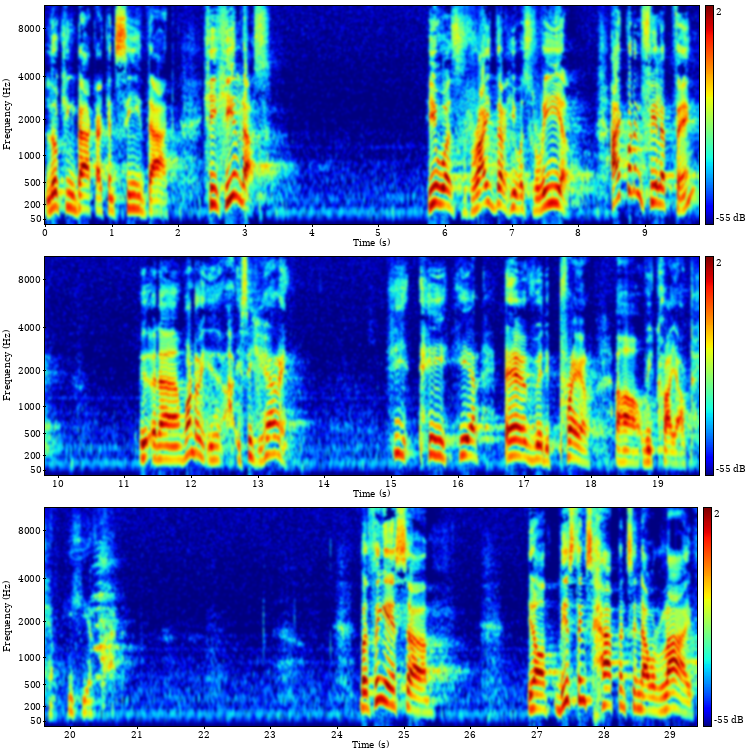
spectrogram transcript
Looking back, I can see that. He healed us. He was right there, he was real. I couldn't feel a thing. And uh, wondering, is he hearing? He, he hear every prayer uh, we cry out to him. He hears that. But the thing is, uh, you know, these things happens in our life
